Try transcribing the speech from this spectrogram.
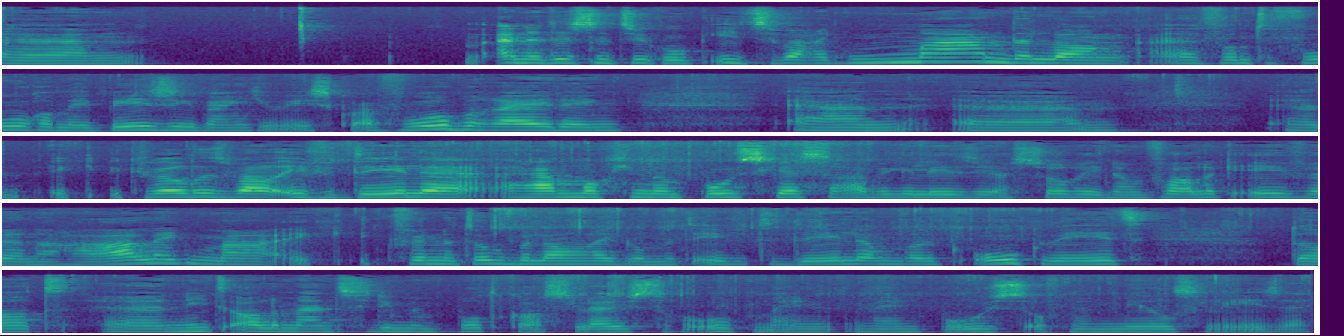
Um, en het is natuurlijk ook iets waar ik maandenlang uh, van tevoren mee bezig ben geweest qua voorbereiding. En uh, ik, ik wil dit wel even delen. Hè, mocht je mijn post gisteren hebben gelezen, ja sorry, dan val ik even in herhaling. Maar ik, ik vind het ook belangrijk om het even te delen, omdat ik ook weet dat uh, niet alle mensen die mijn podcast luisteren ook mijn, mijn posts of mijn mails lezen.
